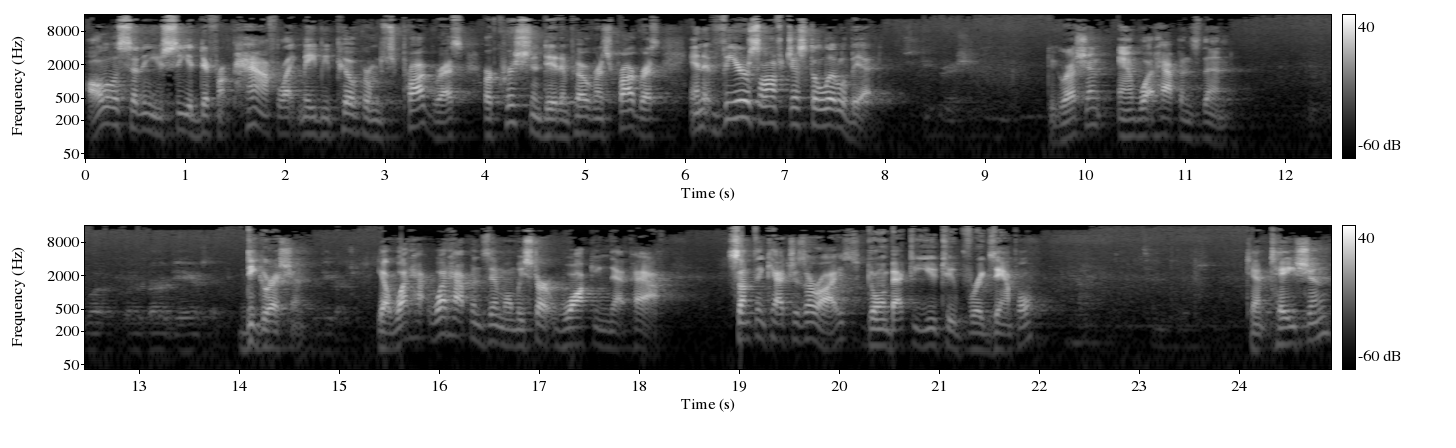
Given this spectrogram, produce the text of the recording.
all of a sudden you see a different path, like maybe Pilgrim's Progress or Christian did in Pilgrim's Progress, and it veers off just a little bit. Digression. Digression. And what happens then? What, what Digression. Digression. Yeah, what, ha- what happens then when we start walking that path? Something catches our eyes, going back to YouTube, for example. Temptation.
